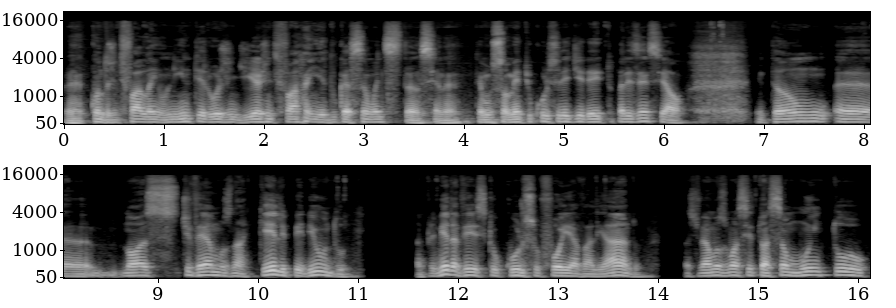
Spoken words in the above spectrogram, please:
É, quando a gente fala em Uninter, hoje em dia a gente fala em educação à distância, né? Temos somente o curso de direito presencial. Então, é, nós tivemos naquele período, a primeira vez que o curso foi avaliado, nós tivemos uma situação muito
